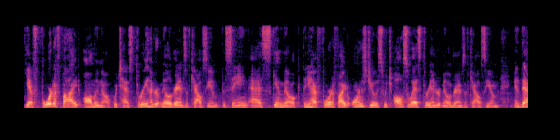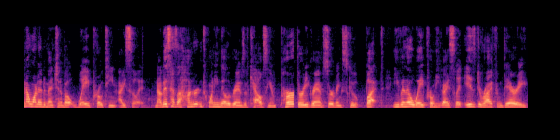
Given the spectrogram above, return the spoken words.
You have fortified almond milk, which has 300 milligrams of calcium, the same as skim milk. Then you have fortified orange juice, which also has 300 milligrams of calcium. And then I wanted to mention about whey protein isolate. Now this has 120 milligrams of calcium per 30 gram serving scoop, but even though whey protein isolate is derived from dairy,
